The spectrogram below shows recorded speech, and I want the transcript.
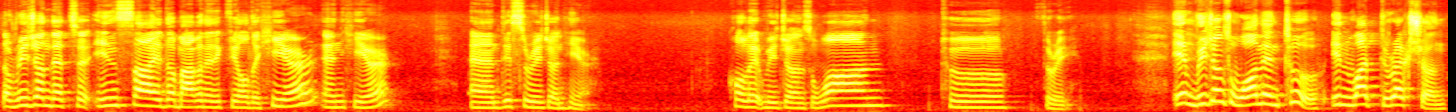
The region that's uh, inside the magnetic field here and here, and this region here. Call it regions one, two, three. In regions one and two, in what direction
